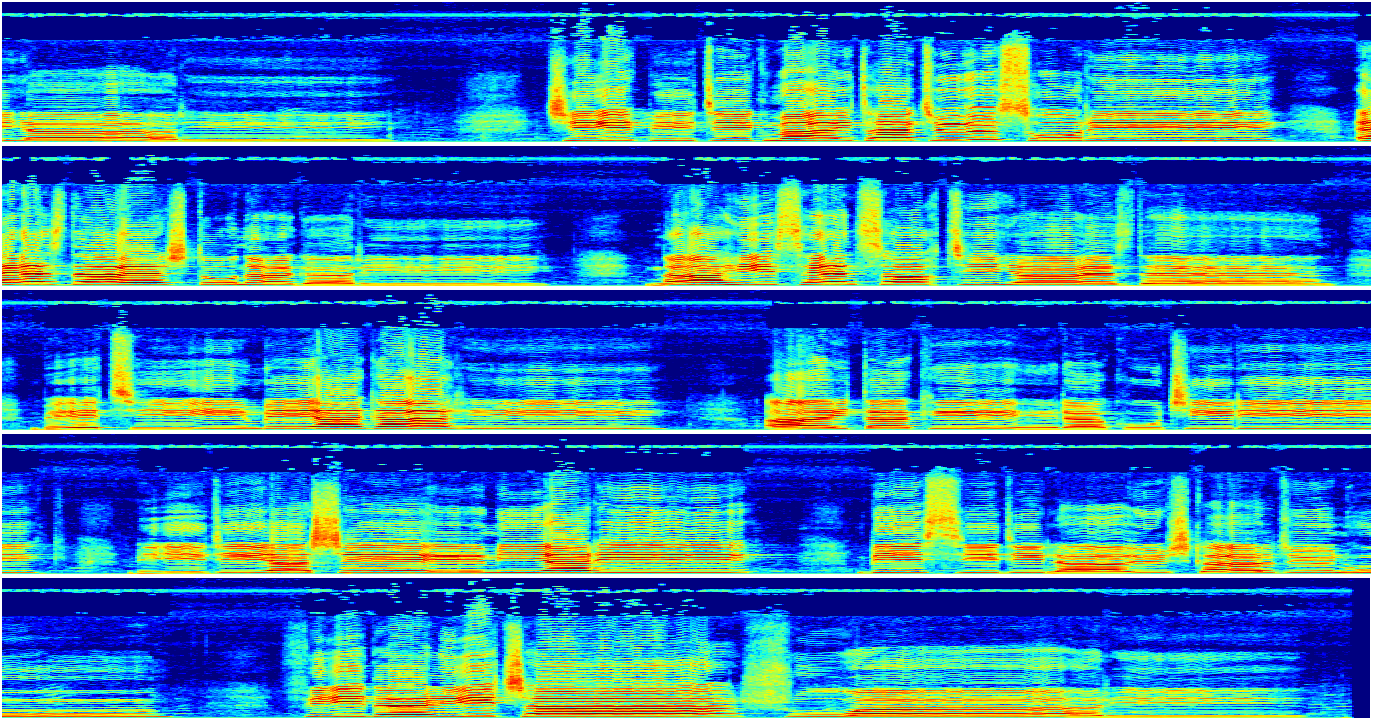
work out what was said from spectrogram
Txipitik maitatuz hori, ez da esto nagari. Nahi zen sortia ez den, beti beagari. Aitak erakutsirik, Bidia semiari, bizidila euskaldun hun, fidelitza suari. Bidia euskaldun hun, fidelitza suari.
